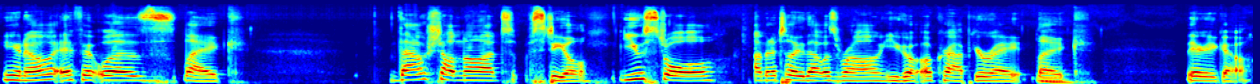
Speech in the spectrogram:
You know, if it was like thou shalt not steal. You stole. I'm going to tell you that was wrong. You go, "Oh crap, you're right." Like there you go.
